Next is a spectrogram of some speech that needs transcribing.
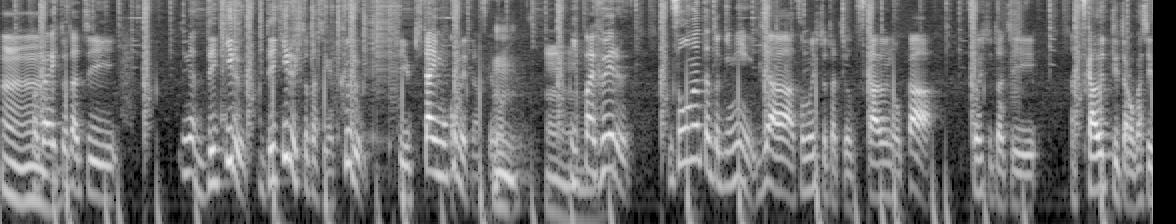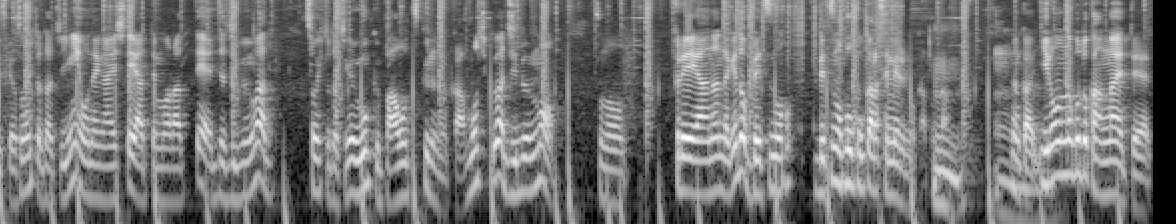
うんうん。若い人たちができるできる人たちが来るっていう期待も込めてなんですけど、うん。うん。いっぱい増える。そうなった時にじゃあその人たちを使うのかその人たちあ使うって言ったらおかしいですけどその人たちにお願いしてやってもらってじゃあ自分はその人たちが動く場を作るのかもしくは自分もそのプレイヤーなんだけど別の別の方向から攻めるのかとか、うん。うん。なんかいろんなこと考えて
